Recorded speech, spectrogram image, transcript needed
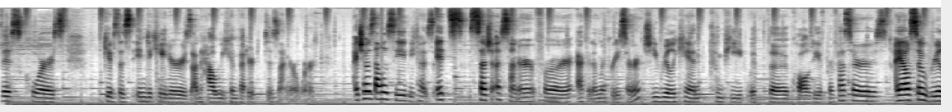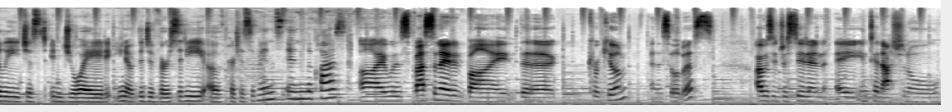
This course gives us indicators on how we can better design our work. I chose LSE because it's such a center for academic research. You really can't compete with the quality of professors. I also really just enjoyed, you know, the diversity of participants in the class. I was fascinated by the curriculum and the syllabus. I was interested in a international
